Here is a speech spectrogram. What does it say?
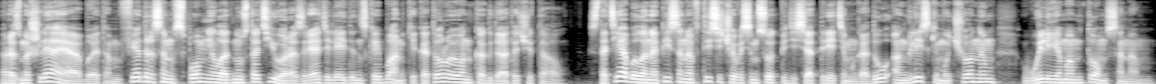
Размышляя об этом, Федерсон вспомнил одну статью о разряде Лейденской банки, которую он когда-то читал. Статья была написана в 1853 году английским ученым Уильямом Томпсоном.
